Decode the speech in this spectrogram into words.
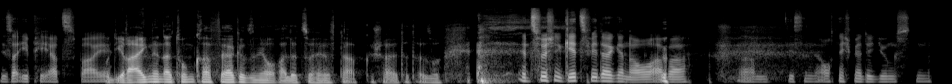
dieser EPR2. Und ihre eigenen Atomkraftwerke sind ja auch alle zur Hälfte abgeschaltet. Also. Inzwischen geht es wieder genau, aber ähm, die sind auch nicht mehr die jüngsten.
